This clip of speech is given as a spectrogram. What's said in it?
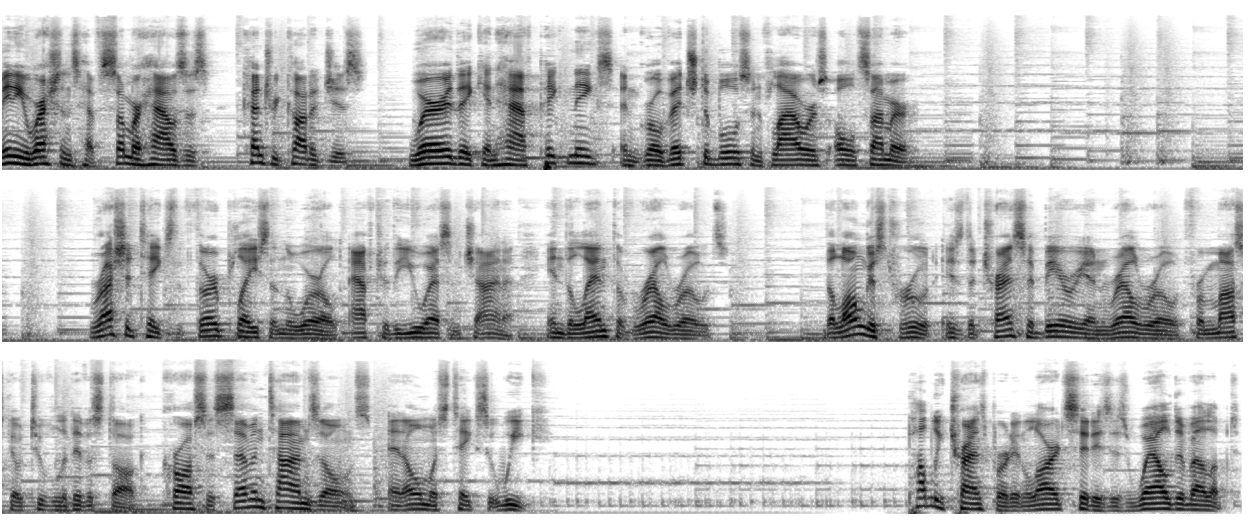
Many Russians have summer houses, country cottages, where they can have picnics and grow vegetables and flowers all summer. Russia takes the third place in the world after the US and China in the length of railroads, the longest route is the Trans-Siberian Railroad from Moscow to Vladivostok, crosses seven time zones and almost takes a week. Public transport in large cities is well developed.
